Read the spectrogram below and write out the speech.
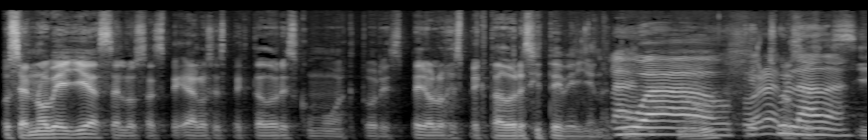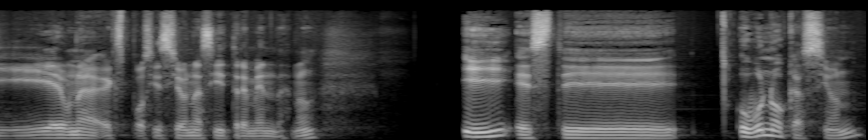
O sea, no veías a los, a los espectadores como actores, pero los espectadores sí te veían. Claro. Wow, qué chulada. Sí, era una exposición así tremenda, ¿no? Y este hubo una ocasión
